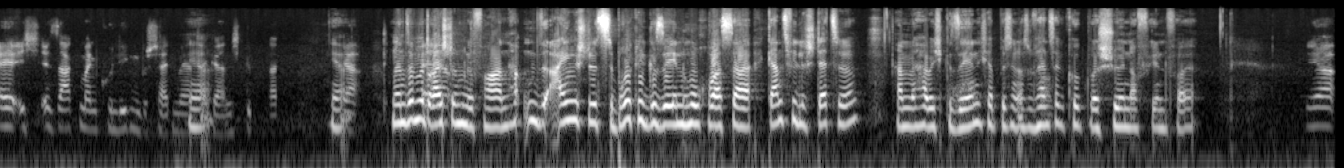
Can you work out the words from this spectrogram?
äh, ich äh, sag meinen Kollegen Bescheid, mehr Ja. hat er gar nicht gesagt. ja. Ja. Und dann sind wir drei Äh, Stunden gefahren, haben eine eingestürzte Brücke gesehen, Hochwasser, ganz viele Städte haben habe ich gesehen. Ich habe ein bisschen aus dem Fenster geguckt, war schön auf jeden Fall. Ja,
